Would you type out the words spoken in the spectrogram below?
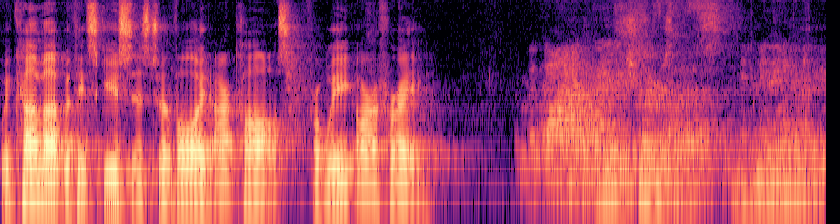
We come up with excuses to avoid our calls, for we are afraid. But God assures us in many ways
